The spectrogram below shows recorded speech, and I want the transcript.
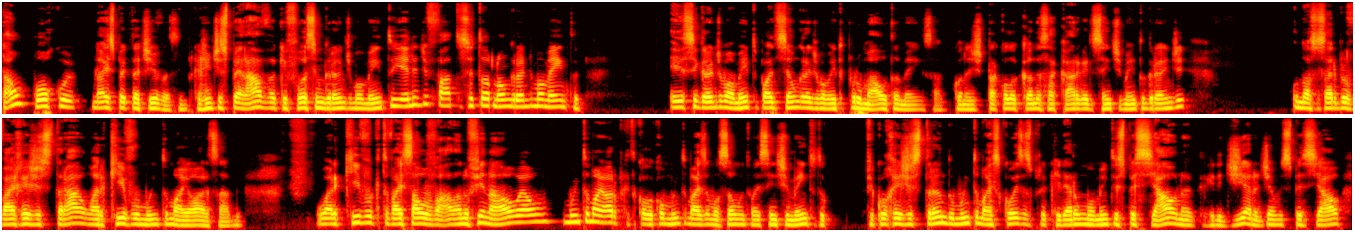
tá um pouco na expectativa, assim, porque a gente esperava que fosse um grande momento e ele de fato se tornou um grande momento. Esse grande momento pode ser um grande momento pro mal também, sabe? Quando a gente tá colocando essa carga de sentimento grande, o nosso cérebro vai registrar um arquivo muito maior, sabe? O arquivo que tu vai salvar lá no final é o muito maior, porque tu colocou muito mais emoção, muito mais sentimento, tu ficou registrando muito mais coisas, porque aquele era um momento especial, né? Aquele dia era um dia muito especial.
